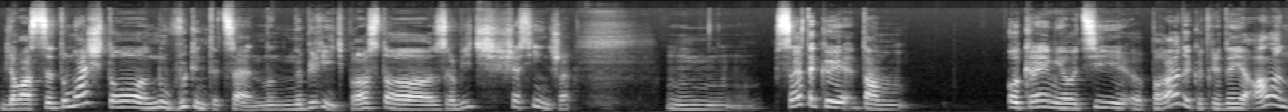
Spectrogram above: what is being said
Для вас це much, то ну, викиньте це, ну, не беріть, просто зробіть щось інше. Все-таки там окремі оці е, поради, котрі дає Алан,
